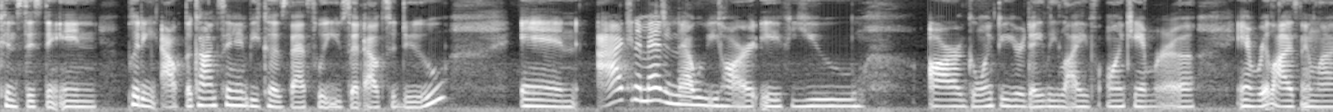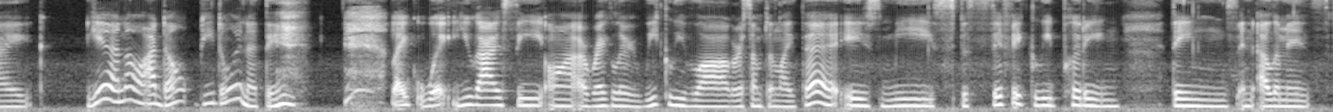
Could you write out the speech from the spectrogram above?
consistent in putting out the content because that's what you set out to do. And I can imagine that would be hard if you are going through your daily life on camera and realizing, like, yeah, no, I don't be doing nothing. like what you guys see on a regular weekly vlog or something like that is me specifically putting things and elements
